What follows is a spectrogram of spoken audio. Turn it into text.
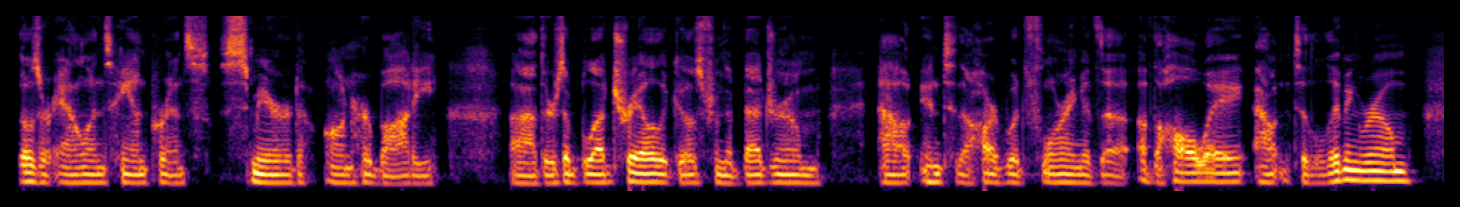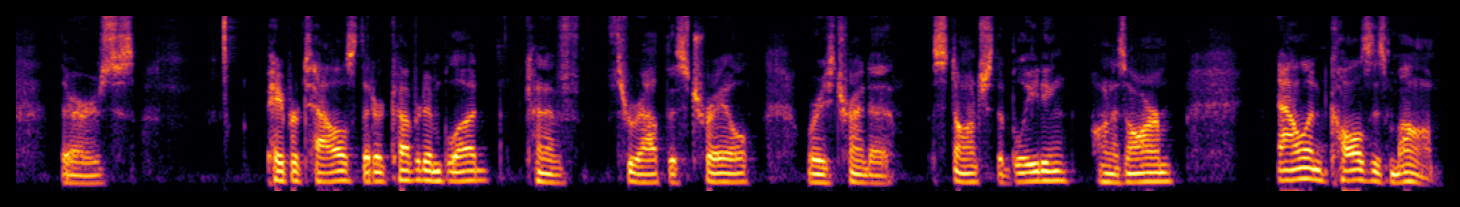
those are Alan's handprints smeared on her body. Uh, there's a blood trail that goes from the bedroom out into the hardwood flooring of the of the hallway, out into the living room. There's paper towels that are covered in blood, kind of throughout this trail where he's trying to staunch the bleeding on his arm. Alan calls his mom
